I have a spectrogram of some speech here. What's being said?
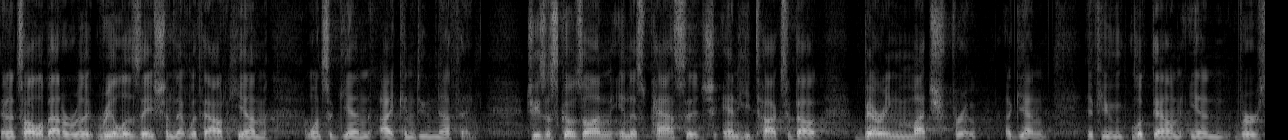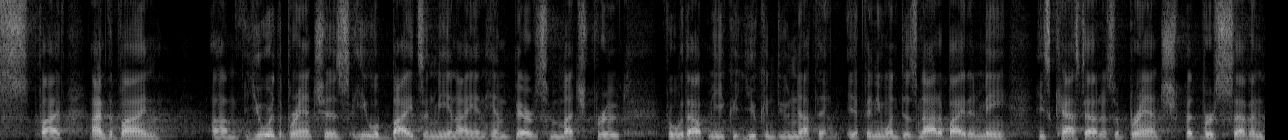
and it's all about a re- realization that without Him, once again, I can do nothing. Jesus goes on in this passage and he talks about bearing much fruit. Again, if you look down in verse 5, I'm the vine, um, you are the branches. He who abides in me and I in him bears much fruit, for without me you can do nothing. If anyone does not abide in me, he's cast out as a branch. But verse 7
